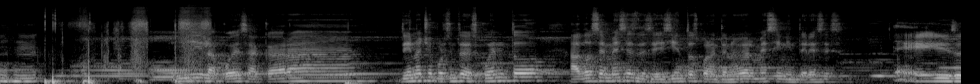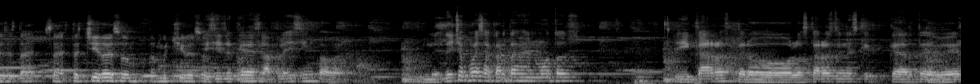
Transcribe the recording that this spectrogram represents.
Ujú. Y la puedes sacar a. Tiene 8% de descuento a 12 meses de 649 al mes sin intereses. Ey, eso está, o sea, está chido eso, está muy chido eso. Y si tú quieres la Play 5, a ver. De hecho, puedes sacar también motos y carros, pero los carros tienes que quedarte de ver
